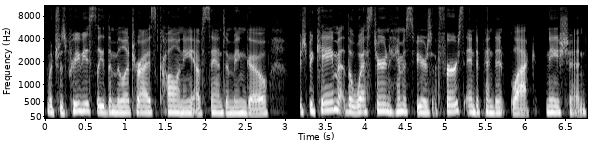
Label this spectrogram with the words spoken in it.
which was previously the militarized colony of San Domingo, which became the Western Hemisphere's first independent Black nation.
